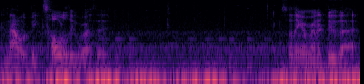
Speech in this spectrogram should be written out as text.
And that would be totally worth it. So I think I'm going to do that.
